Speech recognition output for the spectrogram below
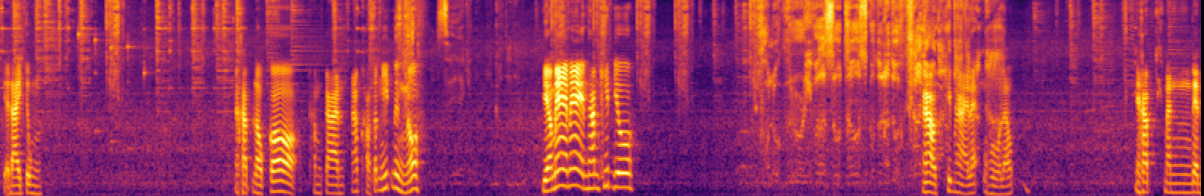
เสียดายจุงนะครับ เราก็ทำการอัพเขาสักนิดหนึ่งเนาะ เดี๋ยวแม่แม่เอ็มทำคลิปอยู่ อ้าว คลิปหายแล้ว โอ้โห แล้วนะครับ มันเป็น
